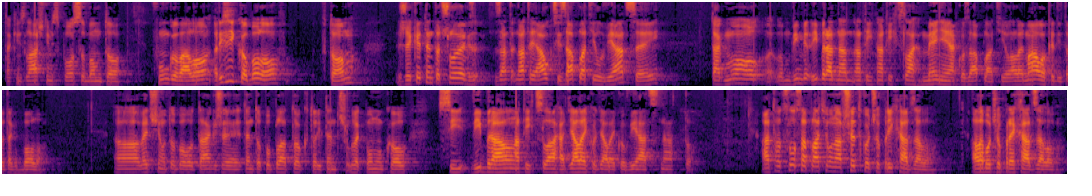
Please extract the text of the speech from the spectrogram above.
Takým zvláštnym spôsobom to fungovalo. Riziko bolo v tom, že keď tento človek na tej aukcii zaplatil viacej, tak mohol vybrať na, na, tých, na tých clách menej, ako zaplatil, ale málo kedy to tak bolo. A väčšinou to bolo tak, že tento poplatok, ktorý ten človek ponúkol, si vybral na tých clách a ďaleko, ďaleko viac na to. A to clo sa platilo na všetko, čo prichádzalo, alebo čo prechádzalo uh,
